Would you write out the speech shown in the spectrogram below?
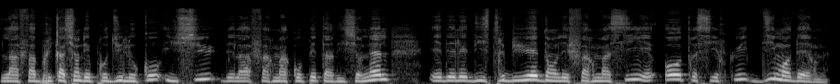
la fabrication des produits locaux issus de la pharmacopée traditionnelle et de les distribuer dans les pharmacies et autres circuits dits modernes.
